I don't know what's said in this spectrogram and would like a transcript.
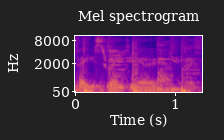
Face Radio.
